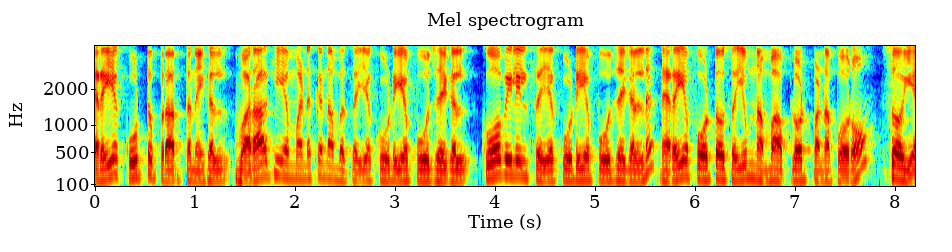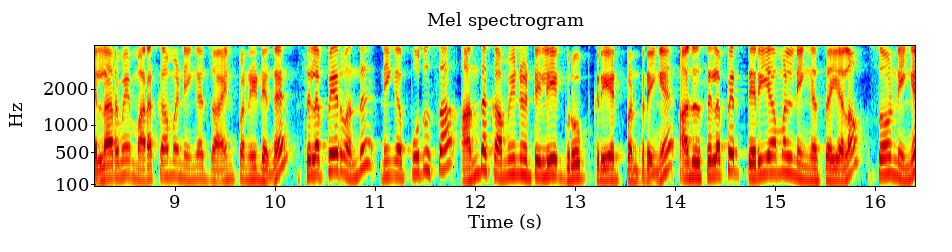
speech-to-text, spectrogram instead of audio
நிறைய கூட்டு பிரார்த்தனைகள் வராகி அம்மனுக்கு நம்ம செய்யக்கூடிய பூஜைகள் கோவிலில் செய்யக்கூடிய பூஜைகள் பூஜைகள்னு நிறைய போட்டோஸையும் நம்ம அப்லோட் பண்ண போறோம். ஸோ எல்லாருமே மறக்காம நீங்க ஜாயின் பண்ணிடுங்க. சில பேர் வந்து நீங்க புதுசா அந்த கம்யூனிட்டிலேயே குரூப் கிரியேட் பண்றீங்க. அது சில பேர் தெரியாமல் நீங்க செய்யலாம். ஸோ நீங்க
